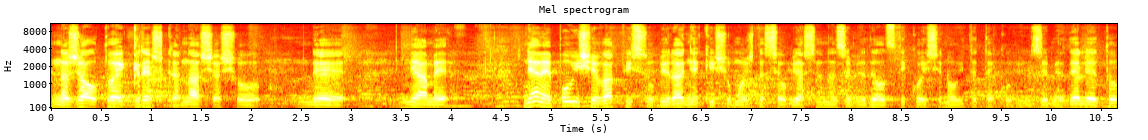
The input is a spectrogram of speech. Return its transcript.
на жал тоа е грешка наша што не немаме немаме повише вакви собирања кои што може да се објасне на земјоделците кои се новите текови у земјоделието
